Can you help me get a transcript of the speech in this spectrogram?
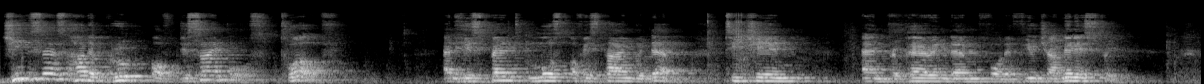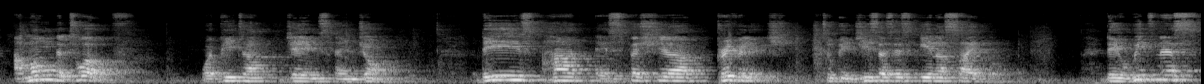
Jesus had a group of disciples, 12, and he spent most of his time with them, teaching and preparing them for the future ministry. Among the 12 were Peter, James, and John. These had a special privilege to be Jesus' inner cycle. They witnessed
